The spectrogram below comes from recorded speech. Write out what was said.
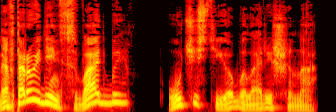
На второй день свадьбы участь ее была решена.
